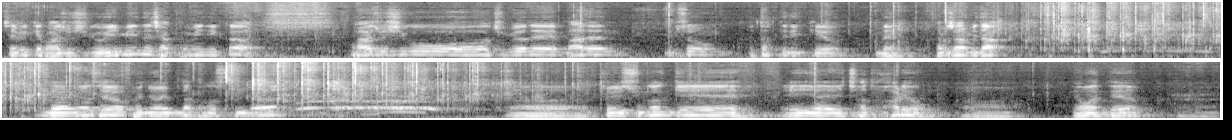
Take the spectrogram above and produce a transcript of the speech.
재밌게 봐주시고 의미 있는 작품이니까 봐주시고 어, 주변에 많은 입소문 부탁드릴게요. 네, 감사합니다. 네, 안녕하세요. 변요아입니다. 반갑습니다. 어, 저희 중간계 AI 첫 활용 어, 영화인데요. 어,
